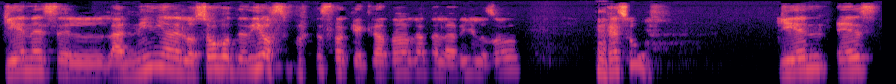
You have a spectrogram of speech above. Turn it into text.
¿Quién es la niña de los ojos de Dios? Por eso que todo canta la los ojos. Jesús. ¿Quién es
